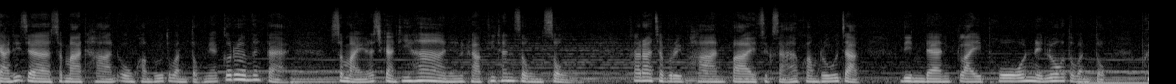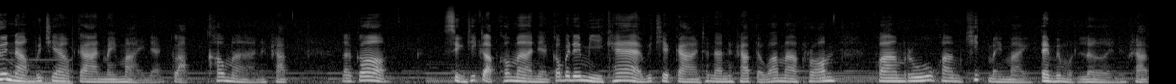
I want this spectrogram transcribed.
การที่จะสมาทานองค์ความรู้ตะวันตกเนี่ยก็เริ่มตั้งแต่สมัยรัชกาลที่5เนี่ยนะครับที่ท่านทรงส่ง ข้าราชบริพารไปศึกษาความรู้จากดินแดนไกลโพ้นในโลกตะวันตก เพื่อนำวิทยาการใหม่ๆเนี่ยกลับเข้ามานะครับ แล้วก็สิ่งที่กลับเข้ามาเนี่ยก็ไม่ได้มีแค่วิทยาการเท่านั้นนะครับ แต่ว่ามาพร้อมความรู้ความคิดใหม่ๆ เต็มไปหมดเลยนะครับ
